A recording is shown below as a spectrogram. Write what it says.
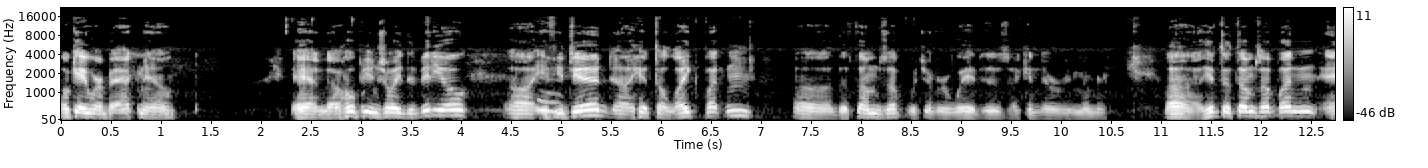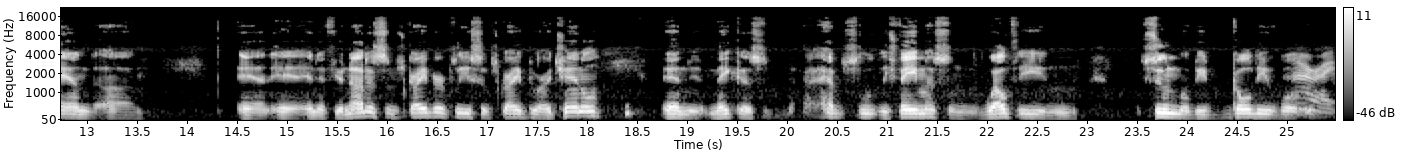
Okay, we're back now. And I uh, hope you enjoyed the video. Uh, if you did, uh, hit the like button, uh, the thumbs up, whichever way it is, I can never remember. Uh, hit the thumbs up button, and, uh, and, and if you're not a subscriber, please subscribe to our channel and make us absolutely famous and wealthy, and soon we'll be Goldie, will, All right.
